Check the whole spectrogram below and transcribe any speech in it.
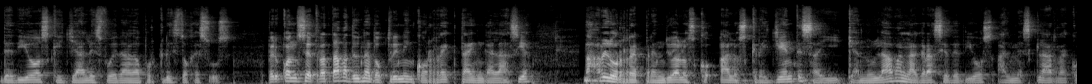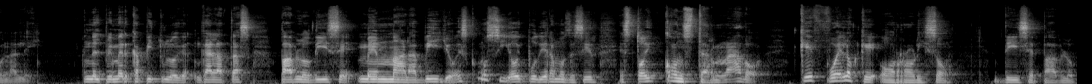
de Dios que ya les fue dada por Cristo Jesús. Pero cuando se trataba de una doctrina incorrecta en Galacia, Pablo reprendió a los, a los creyentes ahí que anulaban la gracia de Dios al mezclarla con la ley. En el primer capítulo de Gálatas, Pablo dice, me maravillo. Es como si hoy pudiéramos decir, estoy consternado. ¿Qué fue lo que horrorizó? Dice Pablo,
